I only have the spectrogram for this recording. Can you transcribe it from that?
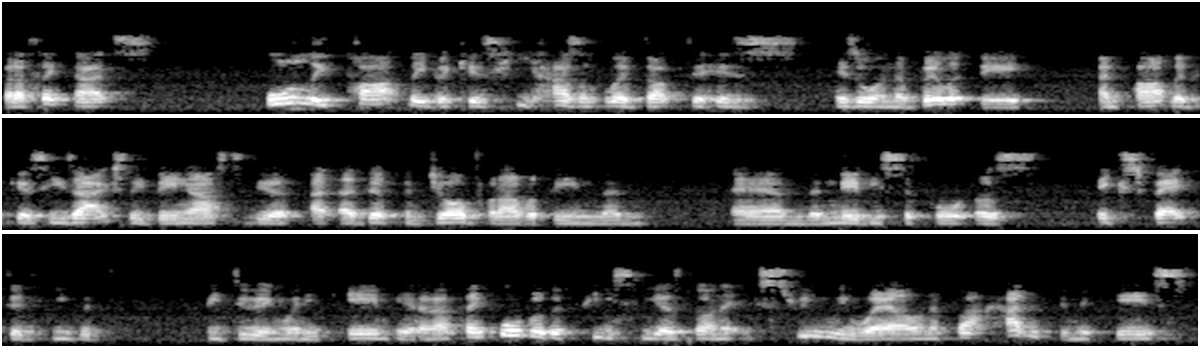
But I think that's only partly because he hasn't lived up to his, his own ability and partly because he's actually being asked to do a, a different job for Aberdeen than um, than maybe supporters expected he would be doing when he came here. And I think over the piece he has done it extremely well. And if that hadn't been the case,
